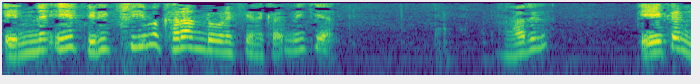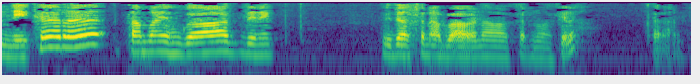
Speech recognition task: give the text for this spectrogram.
එන්න ඒ පිරික්සීම කරන්න ඕන කියන එකයි මේ කියන්නේ. හරිද? ඒක නිකර තමයි හුඟක් දෙනෙක් විදර්ශනා භාවනාව කරනවා කියලා කරන්නේ.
